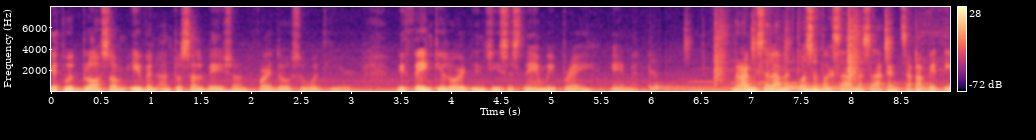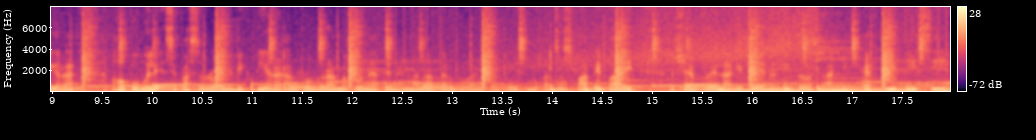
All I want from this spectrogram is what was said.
it would blossom even unto salvation for those who would hear. We thank you, Lord. In Jesus' name we pray. Amen. Maraming salamat po sa pagsama sa akin sa Kapitira. Ako po muli si Pastor Rolly Victira. Ang programa po natin ay matatagpuan sa Facebook at sa Spotify. At syempre, lagi po yan nandito sa ating FEBC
